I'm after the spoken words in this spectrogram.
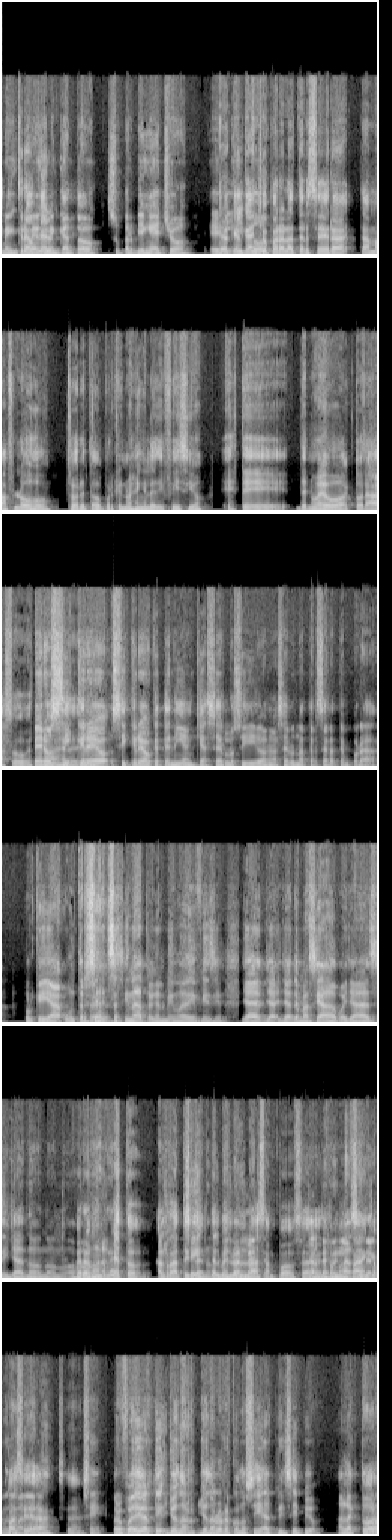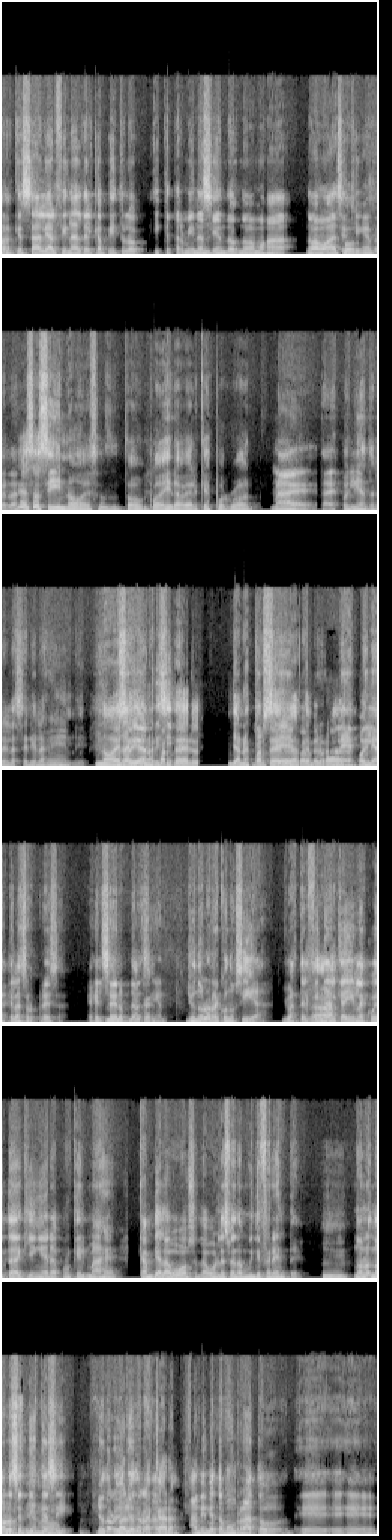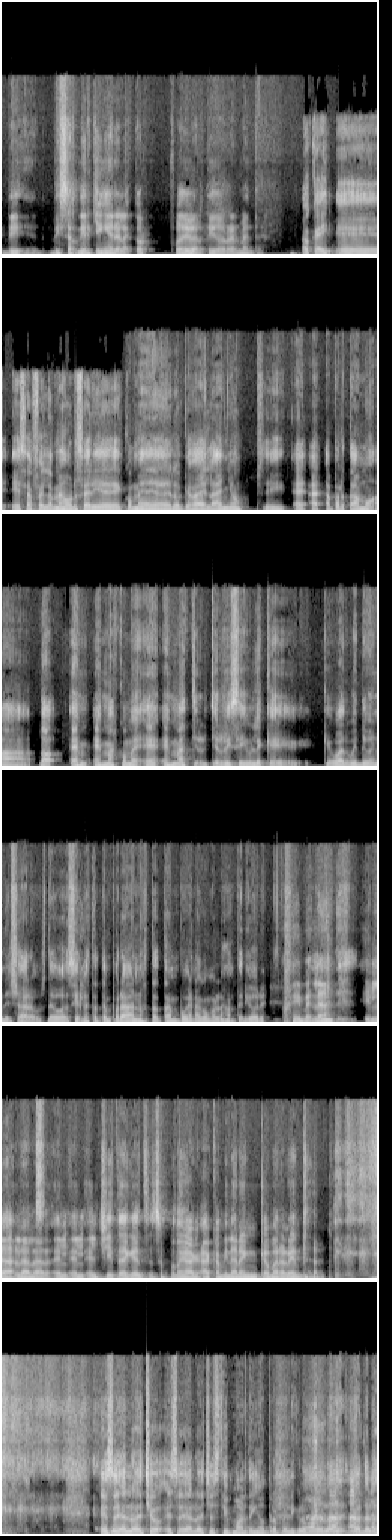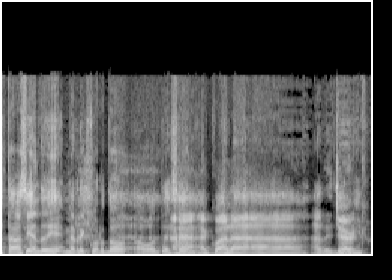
Me, eh, creo que me encantó, súper bien hecho. creo que el, gancho para la tercera está más flojo sobre todo porque no es en el edificio. Este, de nuevo, actorazo. Este Pero sí creo, sí creo que tenían que hacerlo si iban a hacer una tercera temporada. Porque ya un tercer asesinato en el mismo edificio ya, ya, ya es demasiado, pues ya sí, ya no, no, no. Pero es un reto. Al rato tal vez lo enlazan, pues, o sea, tal vez lo enlazan en capacidad. Sí. pero fue divertido. Yo no, yo no lo reconocí al principio. Al actor ah. que sale al final del capítulo y que termina siendo, no vamos a, no vamos a decir quién es, ¿verdad? Eso sí, no, eso todo puedes ir a ver que es Paul Rudd. Mae, está spoileándole la serie a la gente. No, eso ya, no es parte ya no es parte de la pues, temporada. le spoileaste la sorpresa. Es el setup de la siguiente. Yo no lo reconocía. Yo hasta el ah. final caí en la cuenta de quién era, porque el maje cambia la voz. La voz le suena muy diferente. Mm, no, lo, no, lo sentiste así. Yo no lo vi. la cara. A, mí me tomó un rato eh, eh, eh, discernir quién era el actor. Fue divertido realmente. Ok, eh, esa fue la mejor serie de comedia de lo que va del año. Si eh, apartamos a... No, es, es más, es, es, más risible que, que What We Do in the Shadows. Debo decirle, esta temporada no está tan buena como las anteriores. y, la, y la, la, el, el, el, chiste de que se ponen a, a caminar en cámara lenta. Eso ya lo ha hecho, eso ya lo ha hecho Steve Martin en otra película. cuando lo estaba haciendo, dije, me recordó a otra escena. ¿A, cuál? A, The Jerk.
